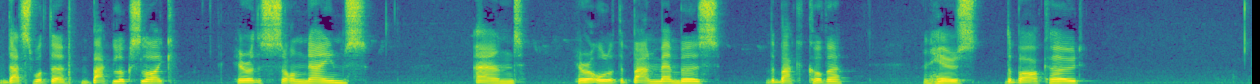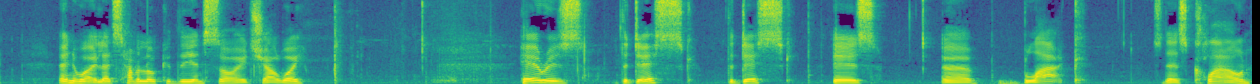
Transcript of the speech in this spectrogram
that's what the back looks like. Here are the song names. And here are all of the band members, the back cover. And here's the barcode. Anyway, let's have a look at the inside, shall we? Here is the disc. The disc is uh, black. So there's clown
